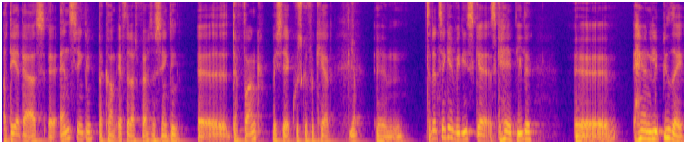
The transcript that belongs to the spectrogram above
Og det er deres uh, anden single, der kom efter deres første single, uh, The Funk, hvis jeg ikke husker forkert. Yep. Um, så den tænker jeg, at vi lige skal, skal have et lille, uh, have en lille bid af.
